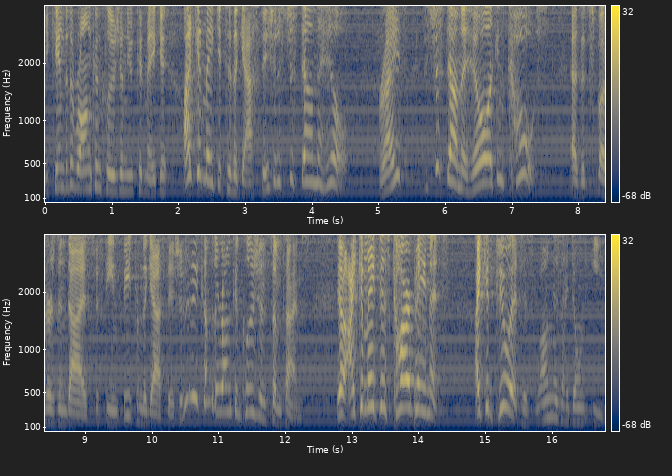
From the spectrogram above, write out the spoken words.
You came to the wrong conclusion. You could make it. I could make it to the gas station. It's just down the hill, right? It's just down the hill. I can coast as it sputters and dies 15 feet from the gas station. We come to the wrong conclusions sometimes. You know, I can make this car payment. I can do it as long as I don't eat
